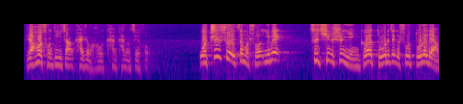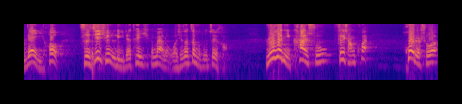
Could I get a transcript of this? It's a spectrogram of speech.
然后从第一章开始往后看，看到最后。我之所以这么说，因为这其实是尹哥读了这个书，读了两遍以后，仔细去理的它一个脉络。我觉得这么读最好。如果你看书非常快，或者说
